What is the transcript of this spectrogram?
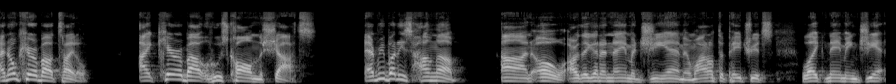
I don't care about title. I care about who's calling the shots. Everybody's hung up on, oh, are they going to name a GM? And why don't the Patriots like naming GM?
